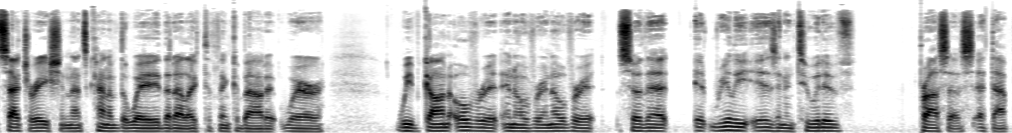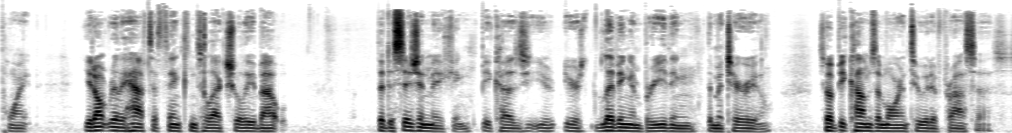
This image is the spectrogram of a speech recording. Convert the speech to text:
saturation. That's kind of the way that I like to think about it, where we've gone over it and over and over it so that it really is an intuitive process at that point. You don't really have to think intellectually about the decision making because you're, you're living and breathing the material. So it becomes a more intuitive process.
